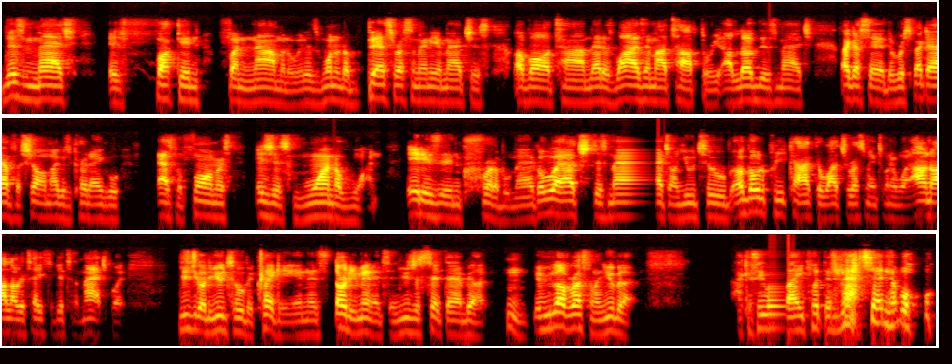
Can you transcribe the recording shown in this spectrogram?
This match is fucking phenomenal. It is one of the best WrestleMania matches of all time. That is why it's in my top three. I love this match. Like I said, the respect I have for Shawn Michaels and Kurt Angle as performers is just one of one. It is incredible, man. Go watch this match on YouTube or go to Peacock to watch WrestleMania 21. I don't know how long it takes to get to the match, but you just go to YouTube and click it, and it's 30 minutes, and you just sit there and be like, hmm, if you love wrestling, you'll be like, I can see why he put this match at number one.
